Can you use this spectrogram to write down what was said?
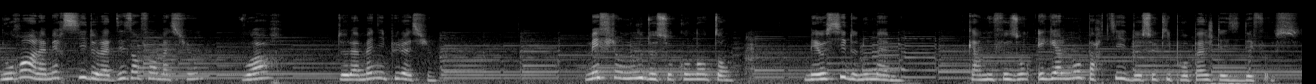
nous rend à la merci de la désinformation, voire de la manipulation. Méfions-nous de ce qu'on entend, mais aussi de nous-mêmes, car nous faisons également partie de ceux qui propagent des idées fausses.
